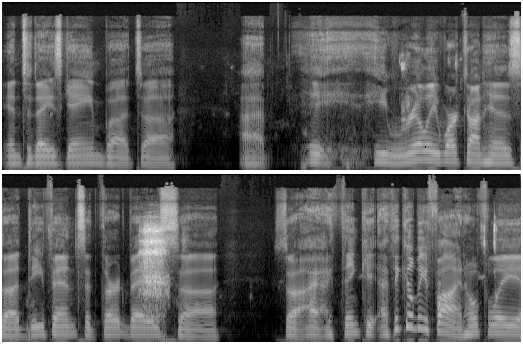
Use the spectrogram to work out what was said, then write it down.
in today's game. But uh, uh, he he really worked on his uh, defense at third base. Uh, so I, I think I think he'll be fine. Hopefully.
